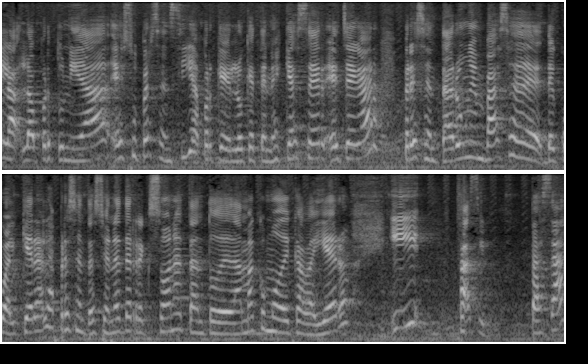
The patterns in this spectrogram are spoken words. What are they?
la, oportunidad es súper sencilla porque lo que tenés que hacer es llegar, presentar un envase de, de cualquiera de las presentaciones de Rexona, tanto de dama como de caballero, y fácil pasás,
